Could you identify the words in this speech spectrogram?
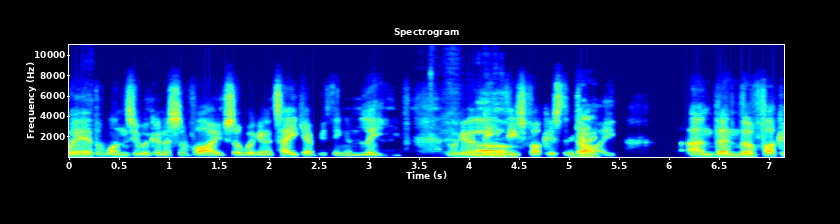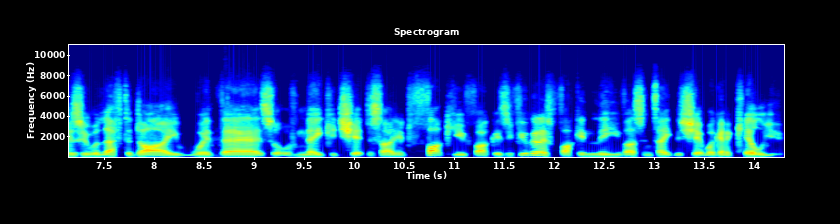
we're the ones who are going to survive, so we're going to take everything and leave. And we're going to Oh, leave these fuckers to okay. die. And then the fuckers who were left to die with their sort of naked shit decided, fuck you fuckers. If you're going to fucking leave us and take the shit, we're going to kill you.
